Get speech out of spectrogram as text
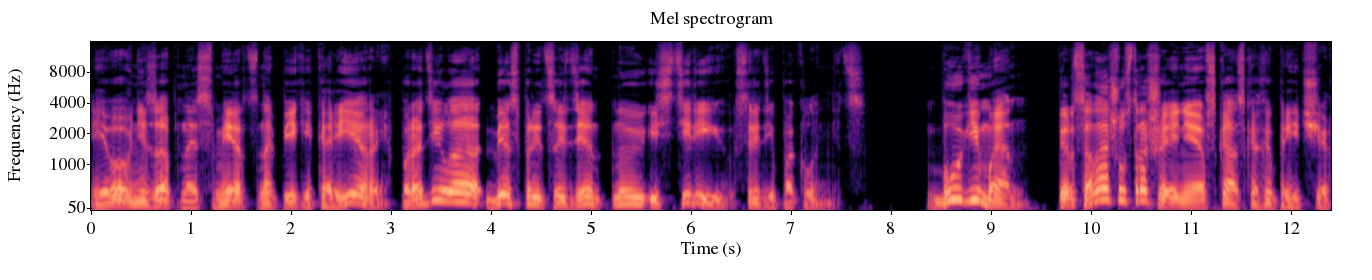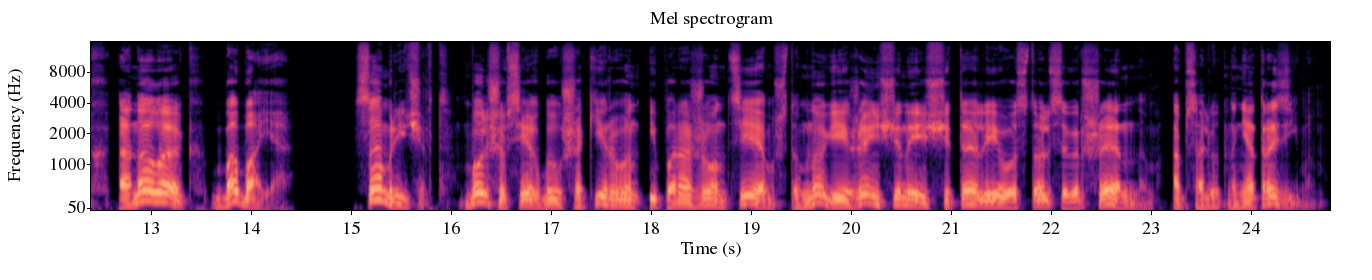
Его внезапная смерть на пике карьеры породила беспрецедентную истерию среди поклонниц. Бугимен — персонаж устрашения в сказках и притчах, аналог Бабая. Сам Ричард больше всех был шокирован и поражен тем, что многие женщины считали его столь совершенным, абсолютно неотразимым.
